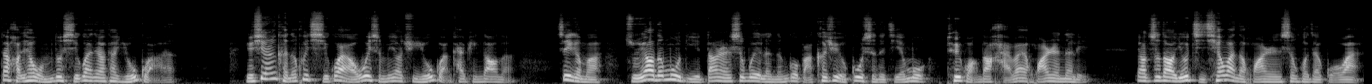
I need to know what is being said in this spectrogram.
但好像我们都习惯叫它油管。有些人可能会奇怪啊，为什么要去油管开频道呢？这个嘛，主要的目的当然是为了能够把科学有故事的节目推广到海外华人那里。要知道，有几千万的华人生活在国外，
